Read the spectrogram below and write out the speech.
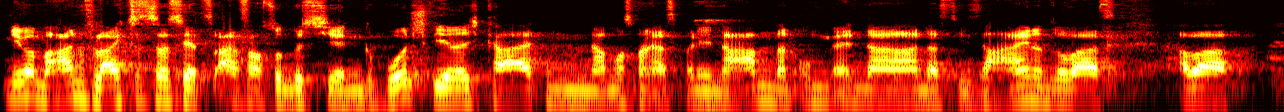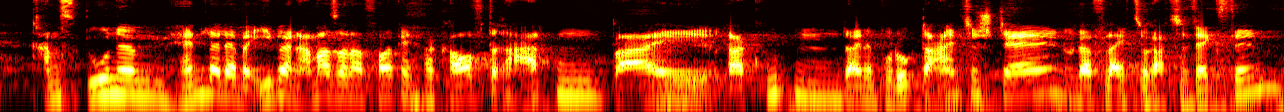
nehmen wir mal an, vielleicht ist das jetzt einfach so ein bisschen Geburtsschwierigkeiten, da muss man erstmal den Namen dann umändern, das Design und sowas. Aber kannst du einem Händler, der bei eBay und Amazon erfolgreich verkauft, raten, bei Rakuten deine Produkte einzustellen oder vielleicht sogar zu wechseln?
